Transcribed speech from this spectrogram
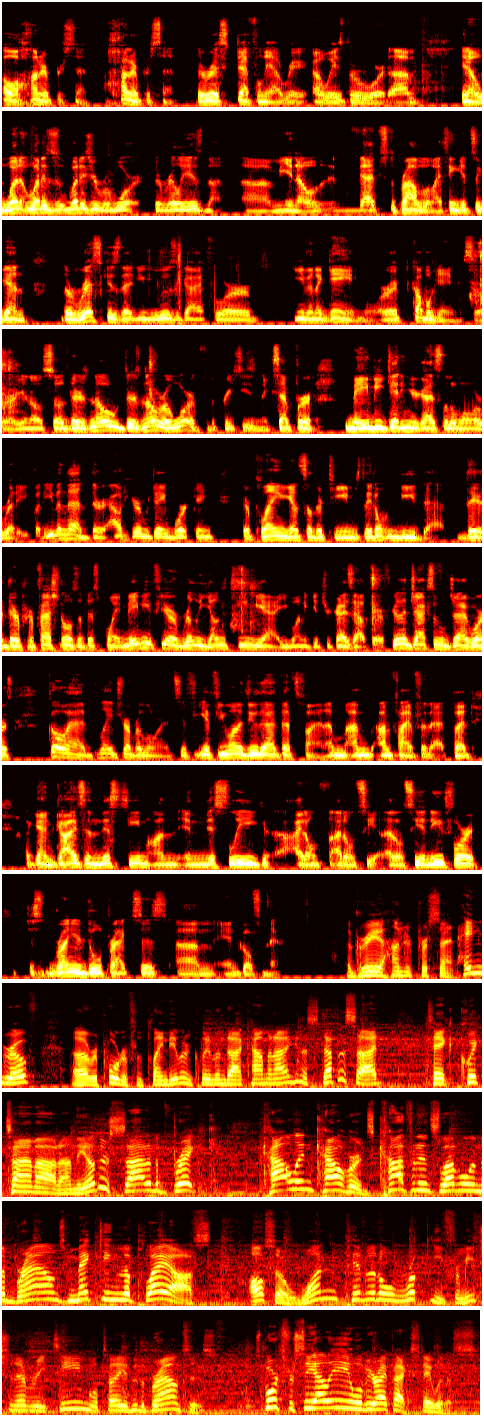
Oh, 100%. 100%. The risk definitely outweigh, outweighs the reward. Um, you know, what, what is what is your reward? There really is none. Um, you know, that's the problem. I think it's, again, the risk is that you lose a guy for even a game or a couple games or you know so there's no there's no reward for the preseason except for maybe getting your guys a little more ready. But even then they're out here every day working. They're playing against other teams. They don't need that. They're, they're professionals at this point. Maybe if you're a really young team yeah you want to get your guys out there. If you're the jacksonville jaguars go ahead play trevor lawrence. If, if you want to do that that's fine. I'm, I'm i'm fine for that. But again guys in this team on in this league i don't i don't see it. I don't see a need for it. Just run your dual practices um, and go from there Agree 100%. Hayden Grove, reporter for the Plain Dealer and Cleveland.com, and I are going to step aside, take a quick time out. On the other side of the break, Colin Cowherd's confidence level in the Browns making the playoffs. Also, one pivotal rookie from each and every team will tell you who the Browns is. Sports for CLE, we'll be right back. Stay with us.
